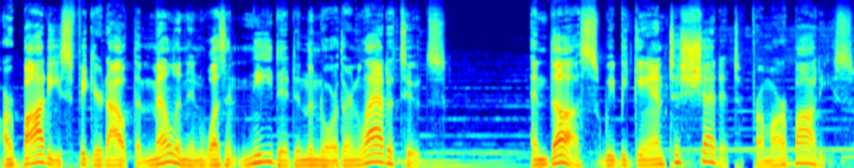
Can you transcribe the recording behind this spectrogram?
our bodies figured out that melanin wasn't needed in the northern latitudes, and thus we began to shed it from our bodies.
